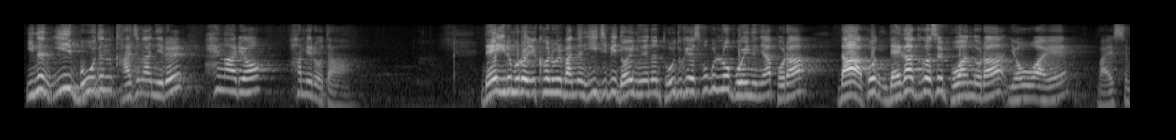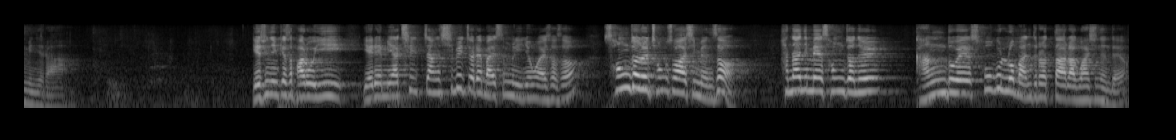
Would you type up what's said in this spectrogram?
이는 이 모든 가증한 일을 행하려 함이로다. 내 이름으로 일컬음을 받는 이 집이 너희 눈에는 도둑의 소굴로 보이느냐 보라 나 곧 내가 그것을 보았노라 여호와의 말씀이니라. 예수님께서 바로 이 예레미야 7장 11절의 말씀을 인용하셔서 성전을 청소하시면서 하나님의 성전을 강도의 소굴로 만들었다라고 하시는데요.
